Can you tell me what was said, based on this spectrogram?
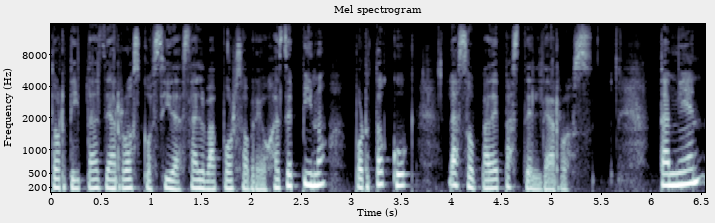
tortitas de arroz cocidas al vapor sobre hojas de pino, por tokuk, la sopa de pastel de arroz. También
